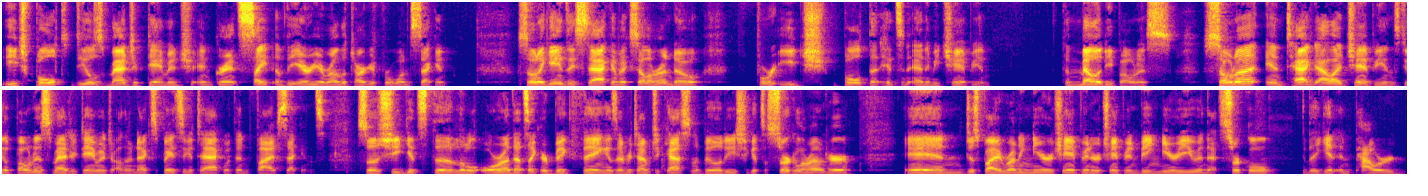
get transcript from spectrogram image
Each bolt deals magic damage and grants sight of the area around the target for one second. Sona gains a stack of Accelerando for each bolt that hits an enemy champion. The Melody bonus. Sona and tagged allied champions deal bonus magic damage on their next basic attack within 5 seconds. So she gets the little aura. That's like her big thing is every time she casts an ability, she gets a circle around her. And just by running near a champion or a champion being near you in that circle, they get empowered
